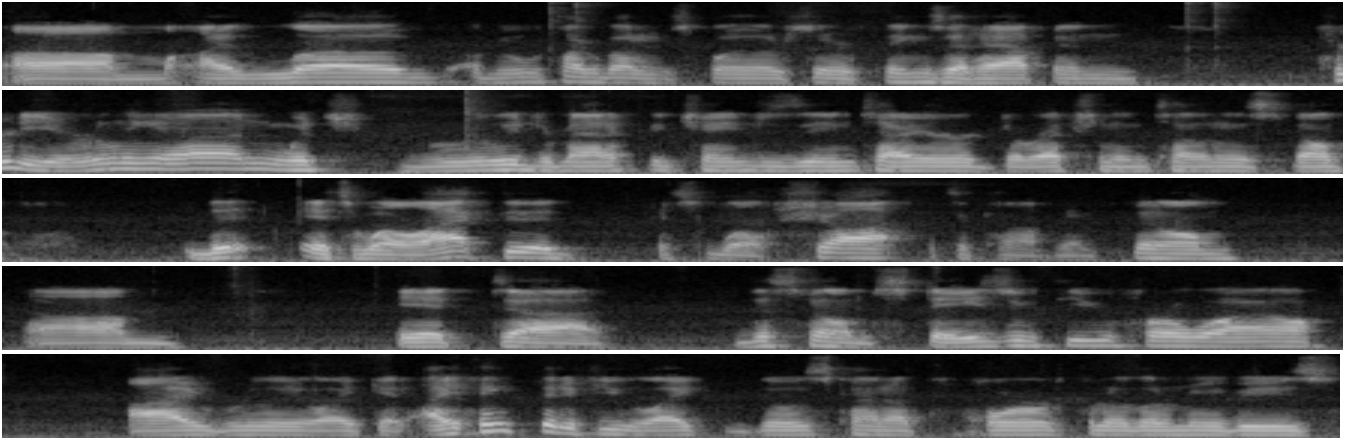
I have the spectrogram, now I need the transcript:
Um, I love. I mean, we'll talk about it in spoilers. There are things that happen pretty early on, which really dramatically changes the entire direction and tone of this film. It's well acted. It's well shot. It's a competent film. Um, it uh, this film stays with you for a while. I really like it. I think that if you like those kind of horror thriller movies,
